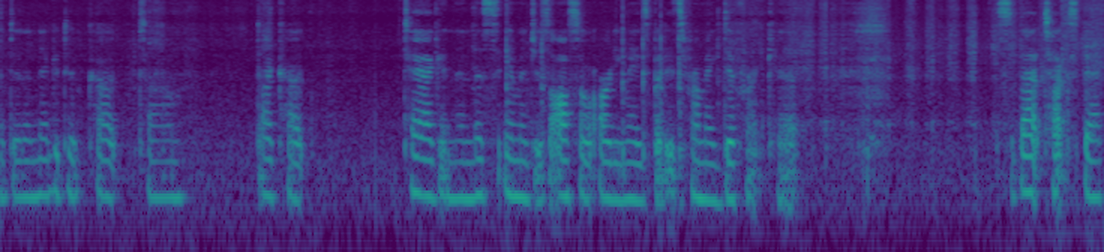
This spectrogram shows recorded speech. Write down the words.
I did a negative cut, um, die cut tag, and then this image is also Artie Mays, but it's from a different kit. So that tucks back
